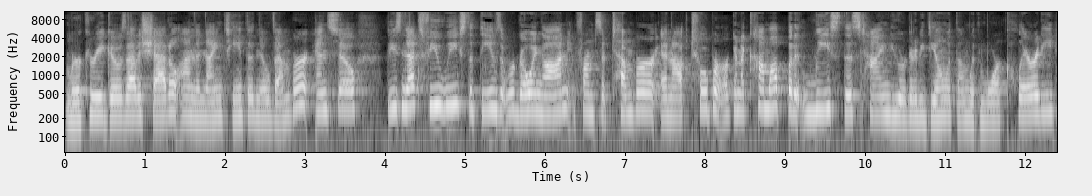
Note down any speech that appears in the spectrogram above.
Mercury goes out of shadow on the 19th of November, and so these next few weeks, the themes that were going on from September and October are going to come up, but at least this time you are going to be dealing with them with more clarity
